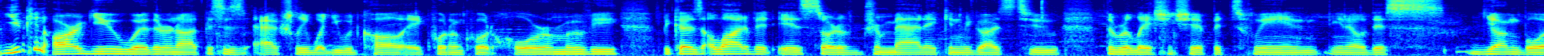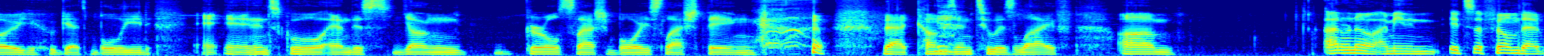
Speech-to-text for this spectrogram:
you can argue whether or not this is actually what you would call a quote unquote horror movie because a lot of it is sort of dramatic in regards to the relationship between, you know, this young boy who gets bullied in, school and this young girl slash boy slash thing that comes into his life. Um, I don't know. I mean, it's a film that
